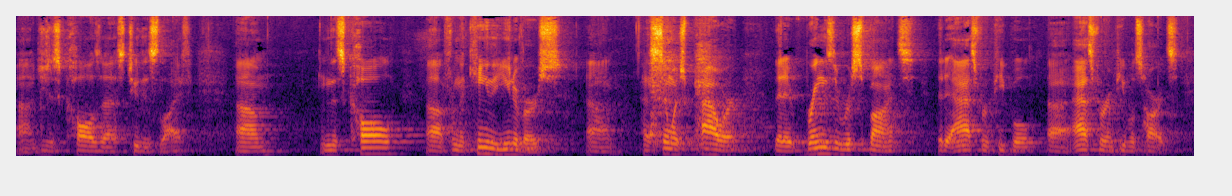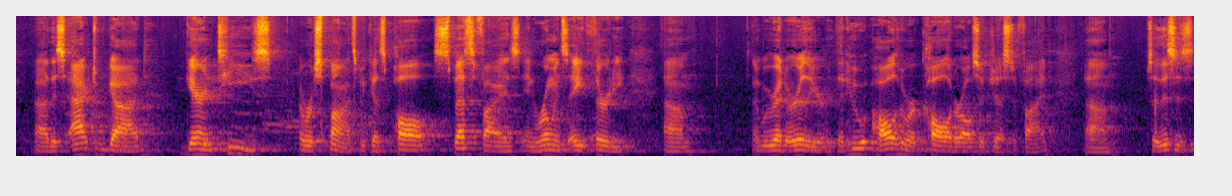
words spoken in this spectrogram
Uh, Jesus calls us to this life. Um, and this call uh, from the King of the universe uh, has so much power that it brings the response that it asks for people, uh, asks for in people's hearts. Uh, this act of God guarantees a response because Paul specifies in Romans 8:30 um, that we read earlier that who, all who are called are also justified. Um, so this is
